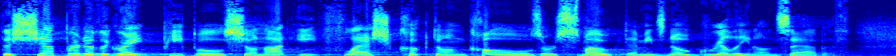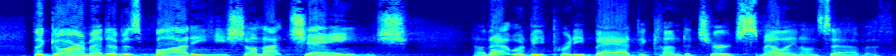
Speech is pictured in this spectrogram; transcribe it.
The shepherd of the great peoples shall not eat flesh cooked on coals or smoked. That means no grilling on Sabbath. The garment of his body he shall not change. Now that would be pretty bad to come to church smelling on Sabbath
